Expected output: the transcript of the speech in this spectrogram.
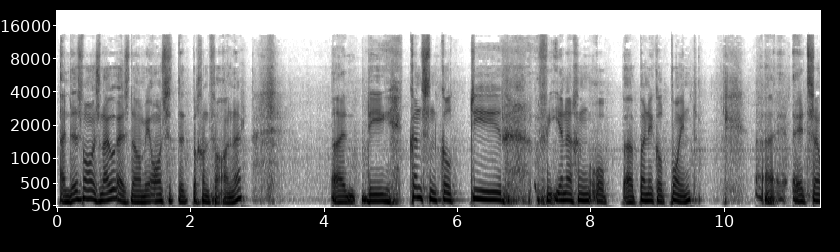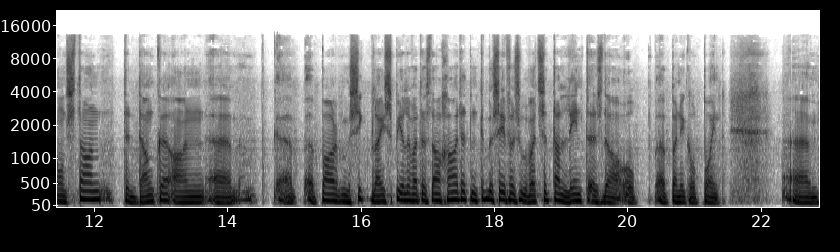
en dis waar ons nou is daarmee ons het dit begin verander. Uh die kuns en kultuur vereniging op uh, Pinnacle Point uh, het sy ontstaan te danke aan 'n uh, uh, uh, paar musiekblyspele wat ons daar gehad het en te besef is wat se talent is daar op uh, Pinnacle Point. Ehm um,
